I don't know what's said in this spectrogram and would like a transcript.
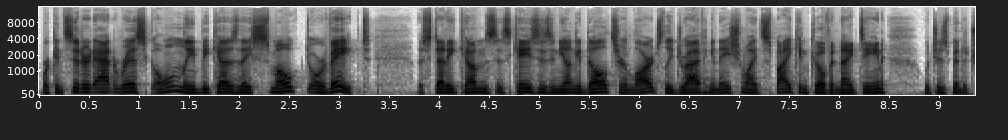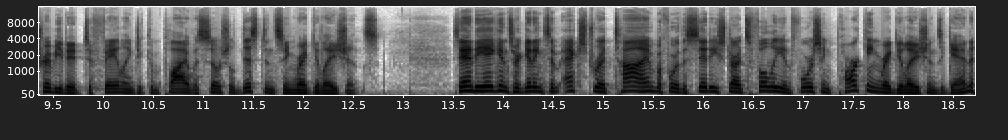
were considered at risk only because they smoked or vaped. The study comes as cases in young adults are largely driving a nationwide spike in COVID 19, which has been attributed to failing to comply with social distancing regulations. San Diegans are getting some extra time before the city starts fully enforcing parking regulations again.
